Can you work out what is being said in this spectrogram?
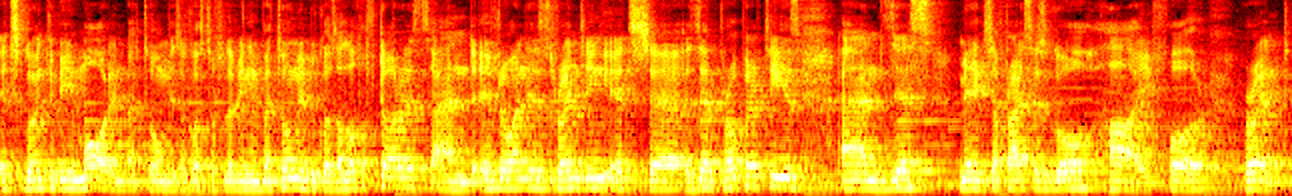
it's going to be more in Batumi the cost of living in Batumi because a lot of tourists and everyone is renting its uh, their properties and this makes the prices go high for rent.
